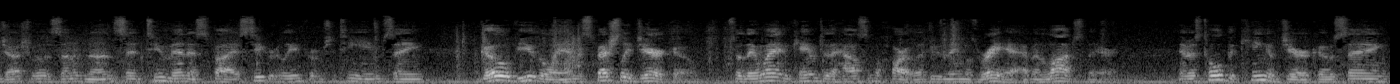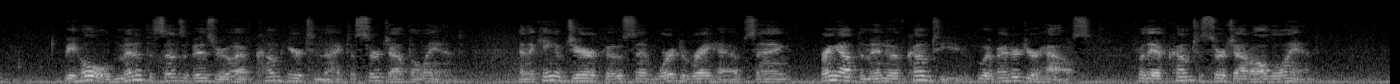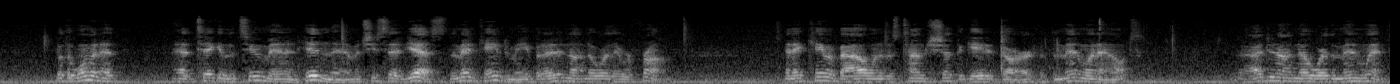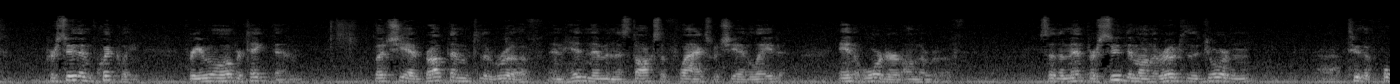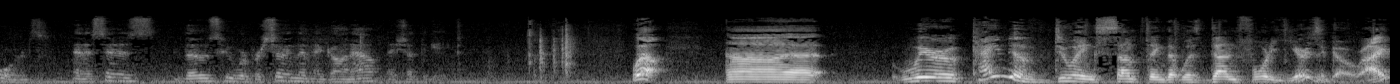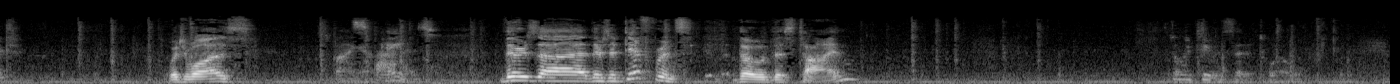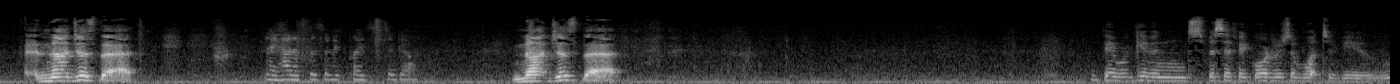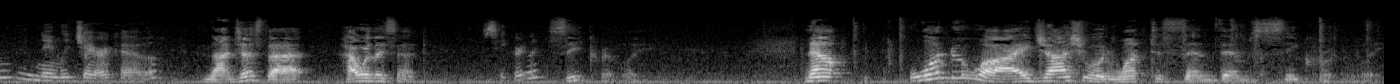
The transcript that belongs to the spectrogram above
Joshua the son of Nun sent two men as spies secretly from Shittim, saying, Go view the land, especially Jericho. So they went and came to the house of a harlot, whose name was Rahab, and lodged there. And was told the king of Jericho, saying, Behold, men of the sons of Israel have come here tonight to search out the land. And the king of Jericho sent word to Rahab, saying, Bring out the men who have come to you, who have entered your house, for they have come to search out all the land. But the woman had, had taken the two men and hidden them, and she said, Yes, the men came to me, but I did not know where they were from. And it came about when it was time to shut the gate at dark that the men went out. I do not know where the men went. Pursue them quickly, for you will overtake them. But she had brought them to the roof and hidden them in the stalks of flax which she had laid in order on the roof. So the men pursued them on the road to the Jordan, uh, to the fords, and as soon as those who were pursuing them had gone out, they shut the gate. Well, uh, we're kind of doing something that was done 40 years ago, right? Which was Spying out Canaan. There's a, there's a difference though this time. There's only two instead of twelve. And not just that, They had a specific place to go. not just that. They were given specific orders of what to view, namely Jericho, Not just that. How were they sent? secretly. Secretly. Now, wonder why Joshua would want to send them secretly.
